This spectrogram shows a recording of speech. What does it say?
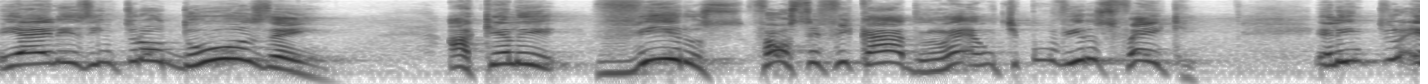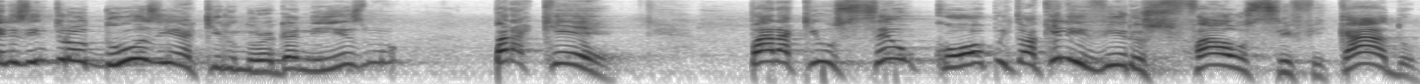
E aí eles introduzem aquele vírus falsificado, não é? É um tipo um vírus fake. Eles introduzem aquilo no organismo para quê? Para que o seu corpo, então aquele vírus falsificado,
